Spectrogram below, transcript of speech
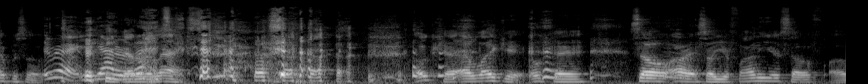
episode. Right, you gotta relax. okay, I like it. Okay, so all right, so you're finding yourself uh,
